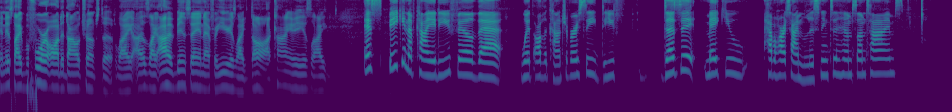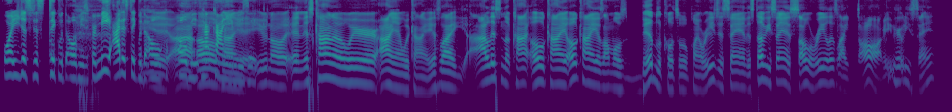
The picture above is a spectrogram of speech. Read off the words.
And it's like before all the Donald Trump stuff. Like I was like I have been saying that for years. Like dog, Kanye is like And speaking of Kanye, do you feel that with all the controversy, do you f- does it make you have a hard time listening to him sometimes? Or you just just stick with the old music. For me, I just stick with the old Yeah, old, I- mu- old oh, Kanye, music. You know, and it's kind of where I am with Kanye. It's like I listen to Kanye, old Kanye. Old Kanye is almost biblical to a point where he's just saying the stuff he's saying is so real. It's like, dog, you hear what he's saying?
